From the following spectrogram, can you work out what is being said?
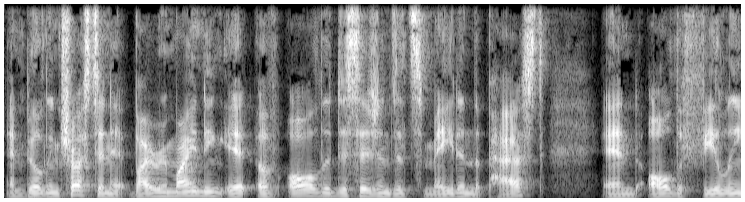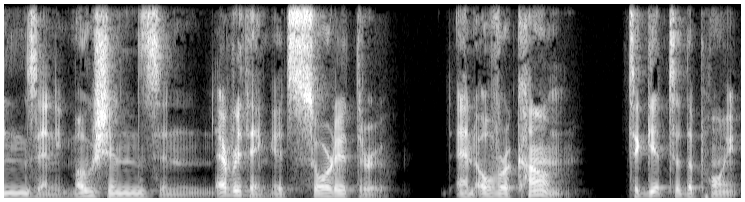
and building trust in it by reminding it of all the decisions it's made in the past and all the feelings and emotions and everything it's sorted through and overcome to get to the point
